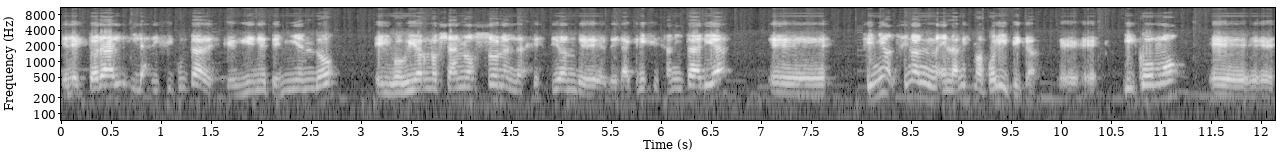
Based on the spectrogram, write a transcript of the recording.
electoral y las dificultades que viene teniendo el gobierno ya no solo en la gestión de, de la crisis sanitaria, eh, sino, sino en, en, la misma política. Eh, y cómo eh,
